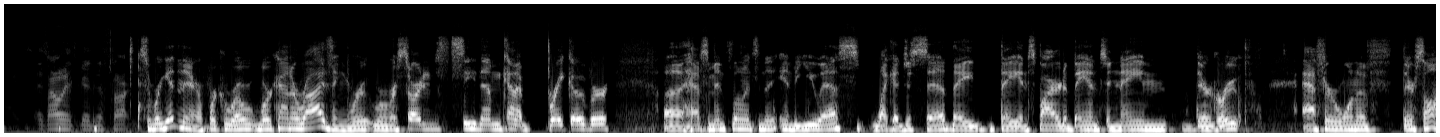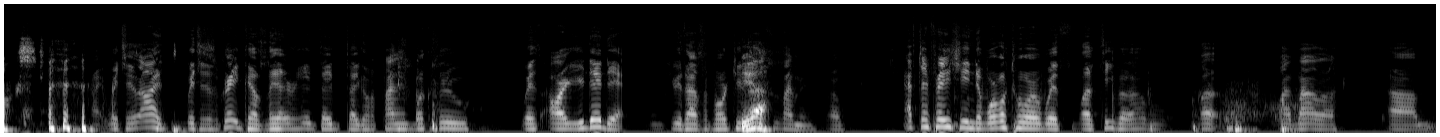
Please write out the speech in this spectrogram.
Nice. It's always good to start. So we're getting there. We're we're, we're kind of rising. We're we're starting to see them kind of break over, uh, have some influence in the in the U.S. Like I just said, they they inspired a band to name their group after one of their songs. right, which is odd, which is great because they they they finally broke through with "Are You Dead Yet" in 2004, 2007. So after finishing the world tour with Lativa, uh, Lavala, um,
